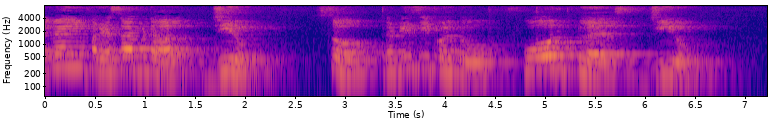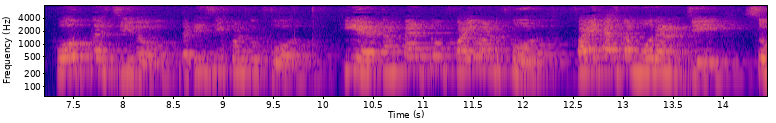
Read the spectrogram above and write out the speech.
l value for s orbital 0 so that is equal to 4 plus 0 4 plus 0 that is equal to 4 here compared to 5 and 4 5 has the more energy. So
